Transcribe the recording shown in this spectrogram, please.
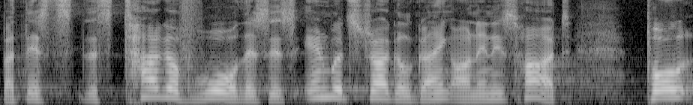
But there's this tug of war, there's this inward struggle going on in his heart. Paul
